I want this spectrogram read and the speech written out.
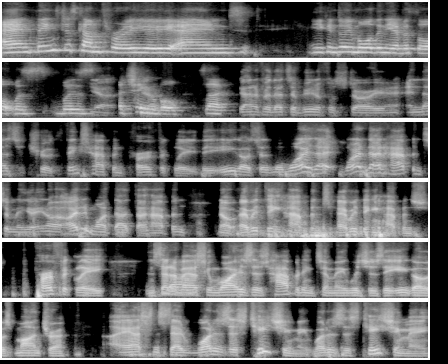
And things just come through you and you can do more than you ever thought was was yeah, achievable. Yeah. So Jennifer, that's a beautiful story, and that's the truth. Things happen perfectly. The ego says, "Well, why is that? Why did that happen to me? You know, I didn't want that to happen." No, everything happens. Everything happens perfectly. Instead yeah. of asking, "Why is this happening to me?" which is the ego's mantra, I asked instead, "What is this teaching me? What is this teaching me?"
